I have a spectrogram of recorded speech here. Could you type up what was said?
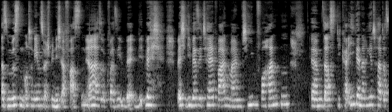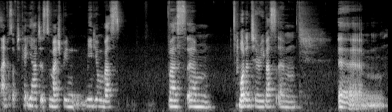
also müssen Unternehmen zum Beispiel nicht erfassen, ja, also quasi welche, welche Diversität war in meinem Team vorhanden, ähm, dass die KI generiert hat, das Einfluss auf die KI hatte, ist zum Beispiel ein Medium, was was ähm, voluntary, was ähm, ähm,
